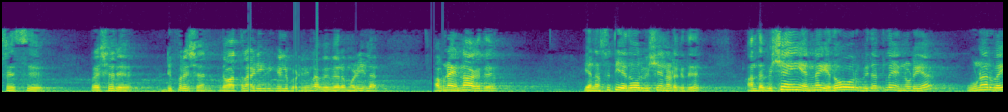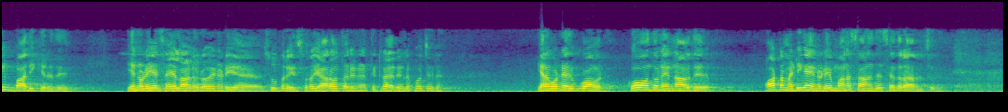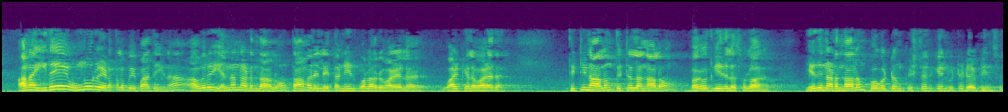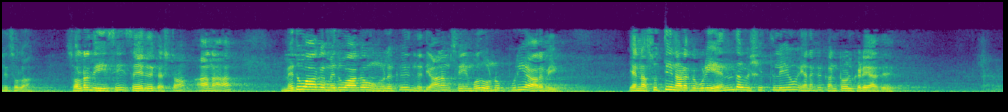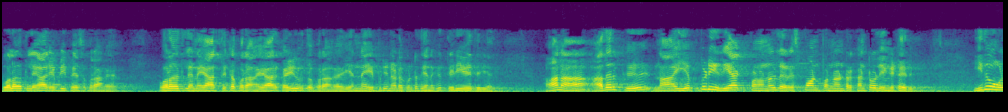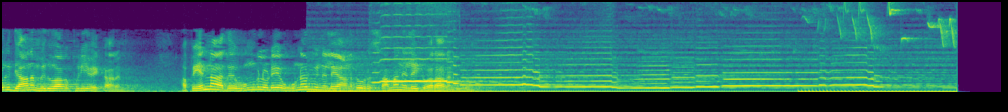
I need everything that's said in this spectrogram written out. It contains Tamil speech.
ஸ்ட்ரெஸ்ஸு ப்ரெஷரு டிப்ரெஷன் இந்த வார்த்தைலாம் அடிக்கடி கேள்விப்பட்டிருக்கீங்களா? வெவ்வேறு மொழியில். அப்படின்னா என்ன ஆகுது? என்னை சுற்றி ஏதோ ஒரு விஷயம் நடக்குது. அந்த விஷயம் என்ன ஏதோ ஒரு விதத்தில் என்னுடைய உணர்வை பாதிக்கிறது. என்னுடைய செயலாளரோ என்னுடைய சூப்பர்வைசரோ யாரோ தரு திட்டுறாரு இல்லை கோச்சுக்கிறாரு. எனக்கு உடனே அது கோவம் வருது? கோவம் வந்தோடனே என்ன ஆகுது? ஆட்டோமேட்டிக்காக என்னுடைய மனசானது செதற ஆரம்பிச்சது. ஆனால் இதே இன்னொரு இடத்துல போய் பார்த்தீங்கன்னா அவர் என்ன நடந்தாலும் தாமரையிலே தண்ணீர் போல் அவர் வாழல வாழ்க்கையில் வாழறார். திட்டினாலும் திட்டலைனாலும் பகவத்கீதையில் சொல்லுவாங்க. எது நடந்தாலும் போகட்டும் கிருஷ்ணருக்கேன் விட்டுடு அப்படின்னு சொல்லி சொல்லுவாங்க. சொல்கிறது ஈஸி செய்கிறது கஷ்டம். ஆனால் மெதுவாக மெதுவாக உங்களுக்கு இந்த தியானம் செய்யும்போது ஒன்றும் புரிய ஆரம்பிக்கும். என்னை சுற்றி நடக்கக்கூடிய எந்த விஷயத்துலையும் எனக்கு கண்ட்ரோல் கிடையாது. உலகத்தில் யார் எப்படி பேச போகிறாங்க உலகத்தில் என்னை யார் திட்ட போகிறாங்க யார் கழிவு ஊற்ற போகிறாங்க என்ன எப்படி நடக்குன்றது எனக்கு தெரியவே தெரியாது. ஆனால் அதற்கு நான் எப்படி ரியாக்ட் பண்ணணும் இல்லை ரெஸ்பாண்ட் பண்ணணுன்ற கண்ட்ரோல் எங்கிட்ட இருக்குது இது உங்களுக்கு தியானம் மெதுவாக புரிய வைக்க ஆரம்பிக்கும். அப்போ என்ன அது உங்களுடைய உணர்வு நிலையானது ஒரு சமநிலைக்கு வர ஆரம்பிக்கும்.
